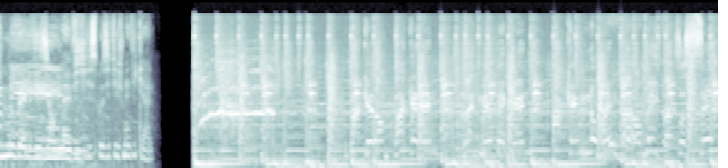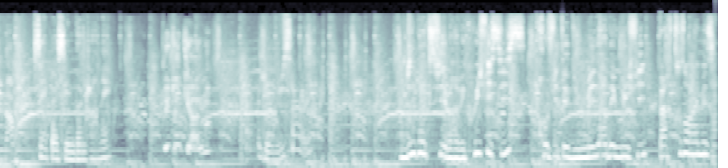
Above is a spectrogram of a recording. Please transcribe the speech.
Une nouvelle vision de la vie. Dispositif médical. Vous avez passé une bonne journée? Plutôt calme. J'ai vu ça, oui. Bibex Fibre avec Wi-Fi 6, profitez du meilleur des Wi-Fi partout dans la maison.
